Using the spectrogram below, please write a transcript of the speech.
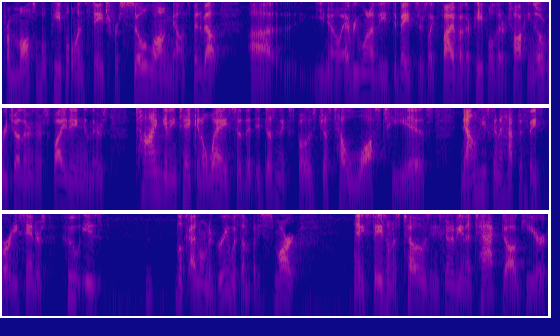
from multiple people on stage for so long now. It's been about uh, you know, every one of these debates, there's like five other people that are talking over each other and there's fighting and there's time getting taken away so that it doesn't expose just how lost he is. Now he's going to have to face Bernie Sanders, who is, look, I don't agree with him, but he's smart and he stays on his toes and he's going to be an attack dog here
